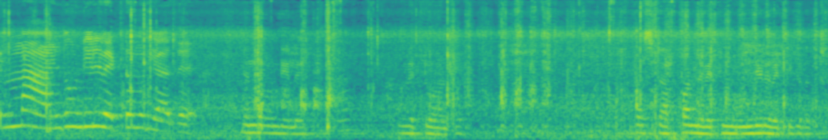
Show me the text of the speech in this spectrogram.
எம்மா இந்த உண்டியல் வெட்ட முடியாது. எந்த உண்டியல் வெட்டுவான். ஃபர்ஸ்ட் அப்பா அந்த வெட்டி உண்டியல வெட்டி கிடச்சு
